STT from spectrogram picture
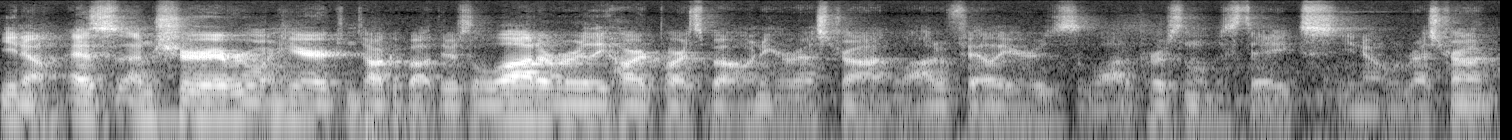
you know, as I'm sure everyone here can talk about, there's a lot of really hard parts about owning a restaurant. A lot of failures, a lot of personal mistakes. You know, a restaurant.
